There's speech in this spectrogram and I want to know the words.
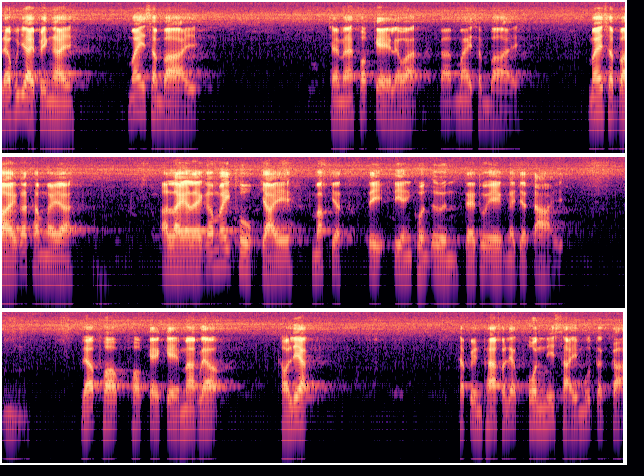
แล้วผู้ใหญ่เป็นไงไม่สบาย ใช่ไหมเพราะแก่แล้วอะก็ไม่สบาย ไม่สบายก็ทำไงอะอะไรอะไรก็ไม่ถูกใจมักจะติเตียนคนอื่น แต่ตัวเองก็จะตาย อืม แล้วพอพอแก่ๆมากแล้ว เขาเรียก ถ้าเป็นพระเขาเรียกพ้นนิสัยมุตกะ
